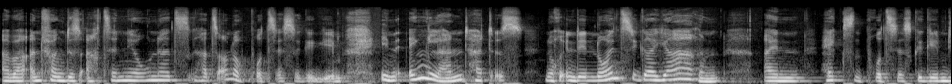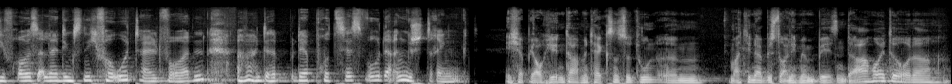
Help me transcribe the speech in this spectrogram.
aber Anfang des 18. Jahrhunderts hat es auch noch Prozesse gegeben. In England hat es noch in den 90er Jahren einen Hexenprozess gegeben. Die Frau ist allerdings nicht verurteilt worden, aber der, der Prozess wurde angestrengt. Ich habe ja auch jeden Tag mit Hexen zu tun. Ähm, Martina, bist du eigentlich mit dem Besen da heute oder?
